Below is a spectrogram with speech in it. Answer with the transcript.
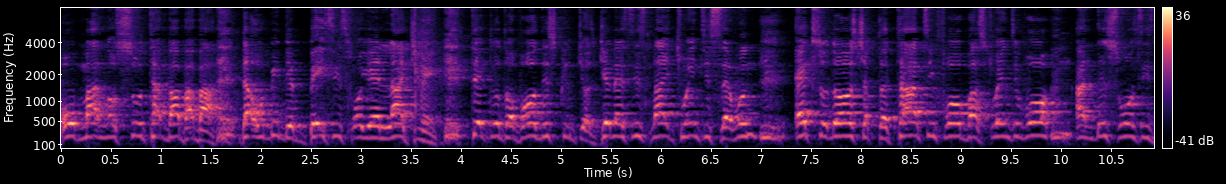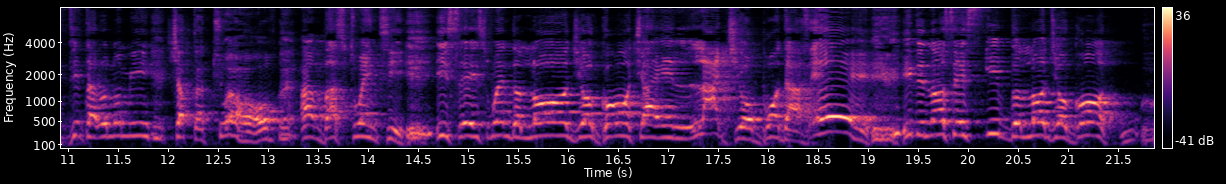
Oh man, bababa. That will be the basis for your enlargement. Take note of all these scriptures. Genesis 9 27, Exodus chapter 34, verse 24, and this one is Deuteronomy chapter 12 and verse 20. He says, When the Lord your God shall enlarge your borders. Hey, he did not say if the Lord your God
